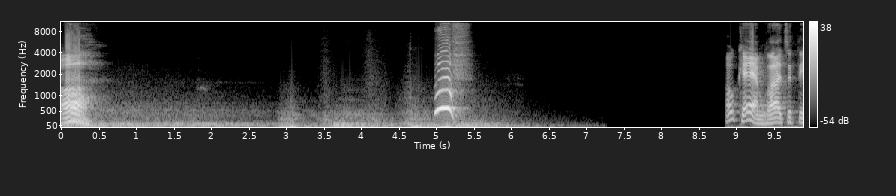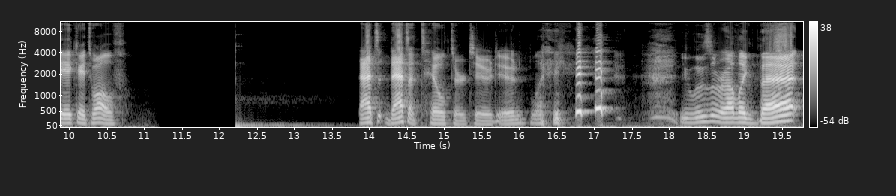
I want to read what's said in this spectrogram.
Oh. Woof. Okay, I'm glad I took the AK-12. That's that's a tilter too, dude. Like you lose a round like that.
